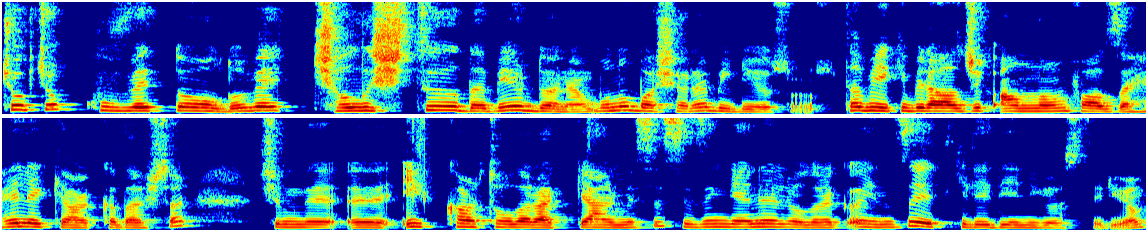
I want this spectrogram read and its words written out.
çok çok kuvvetli olduğu ve çalıştığı da bir dönem. Bunu başarabiliyorsunuz. Tabii ki birazcık anlamı fazla. Hele ki arkadaşlar şimdi e, ilk kart olarak gelmesi sizin genel olarak ayınızı etkilediğini gösteriyor.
